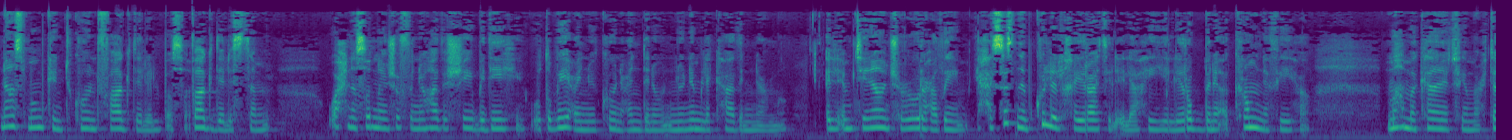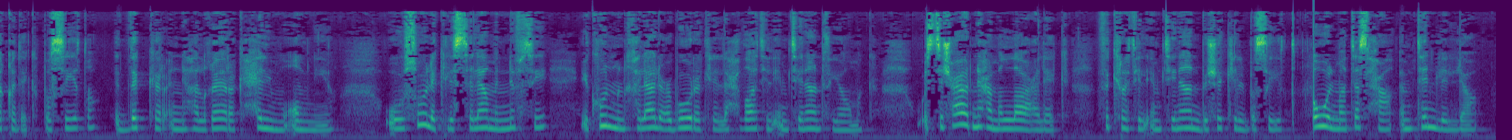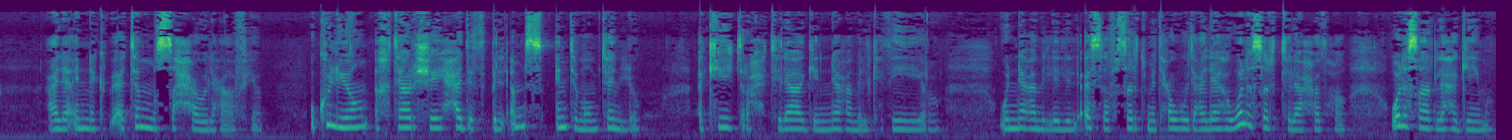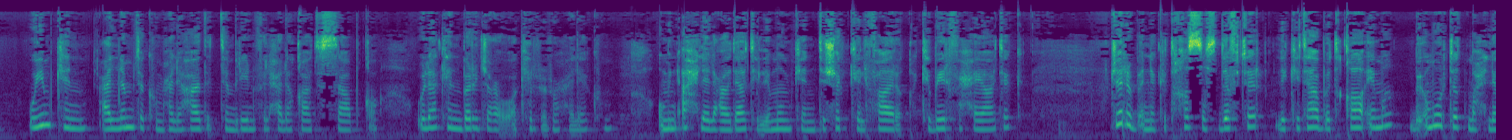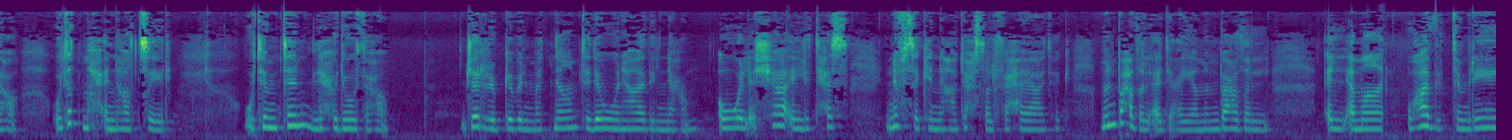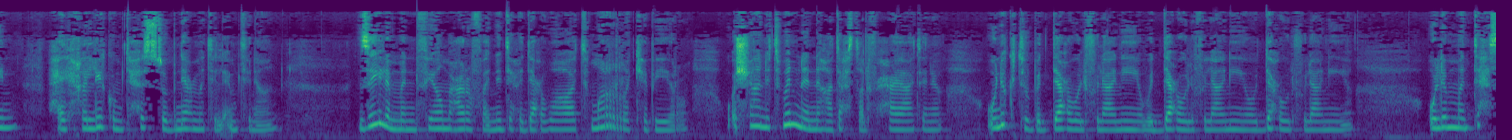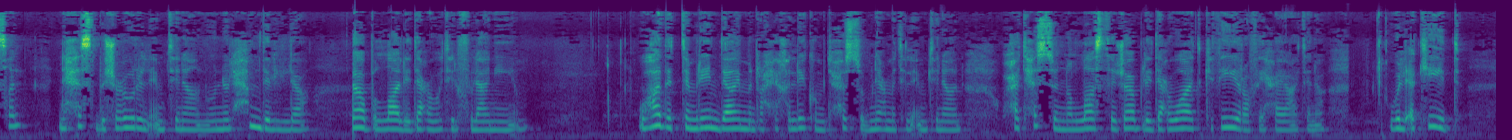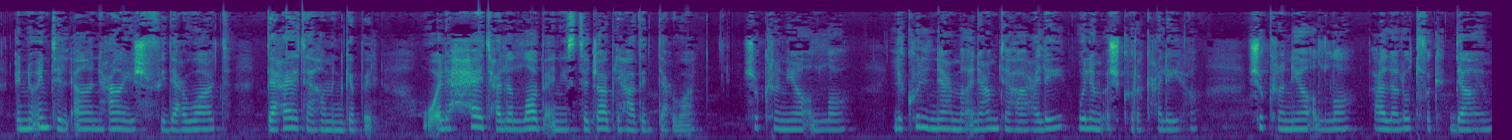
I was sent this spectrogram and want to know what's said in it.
ناس ممكن تكون فاقدة للبصر فاقدة للسمع. وإحنا صرنا نشوف إنه هذا الشيء بديهي وطبيعي إنه يكون عندنا وإنه نملك هذه النعمة. الامتنان شعور عظيم يحسسنا بكل الخيرات الإلهية اللي ربنا أكرمنا فيها. مهما كانت في معتقدك بسيطة تذكر أنها لغيرك حلم وأمنية. ووصولك للسلام النفسي يكون من خلال عبورك للحظات الامتنان في يومك. واستشعار نعم الله عليك فكرة الامتنان بشكل بسيط. أول ما تصحى امتن لله على أنك بأتم الصحة والعافية. وكل يوم اختار شيء حدث بالأمس أنت ممتن له. أكيد راح تلاقي النعم الكثيرة والنعم اللي للأسف صرت متعود عليها ولا صرت تلاحظها ولا صار لها قيمة. ويمكن علمتكم على هذا التمرين في الحلقات السابقة ولكن برجع وأكرره عليكم. ومن أحلى العادات اللي ممكن تشكل فارق كبير في حياتك جرب أنك تخصص دفتر لكتابة قائمة بأمور تطمح لها وتطمح أنها تصير. وتمتن لحدوثها. جرب قبل ما تنام تدون هذه النعم. أو الأشياء اللي تحس نفسك أنها تحصل في حياتك. من بعض الأدعية من بعض الأمان. وهذا التمرين حيخليكم تحسوا بنعمة الامتنان. زي لما في يوم عرفة ندعي دعوات مرة كبيرة وأشياء نتمنى أنها تحصل في حياتنا. ونكتب الدعوة الفلانية والدعوة الفلانية والدعوة الفلانية. ولما تحصل نحس بشعور الامتنان وأنه الحمد لله. جاب الله لدعوتي الفلانية. وهذا التمرين دايما راح يخليكم تحسوا بنعمة الامتنان وحتحسوا إن الله استجاب لدعوات كثيرة في حياتنا. والأكيد إنه أنت الآن عايش في دعوات دعيتها من قبل وألحيت على الله بأن يستجاب لهذه الدعوات. شكرا يا الله. لكل نعمة أنعمتها علي ولم أشكرك عليها. شكرا يا الله على لطفك الدائم.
